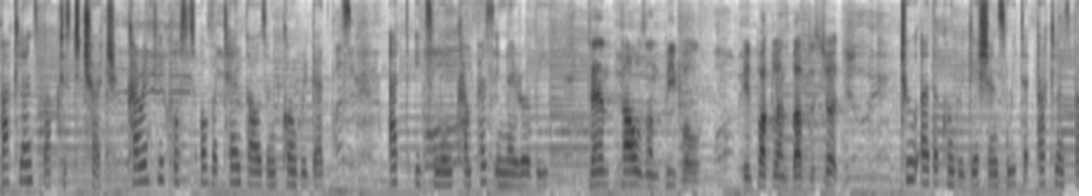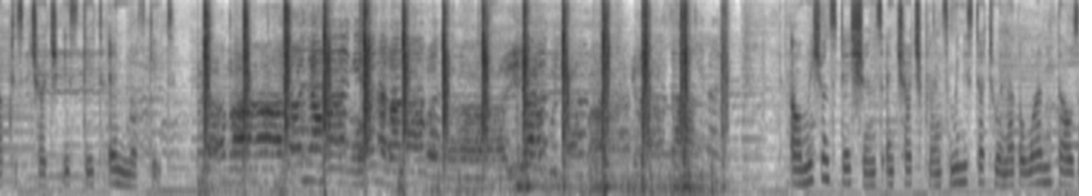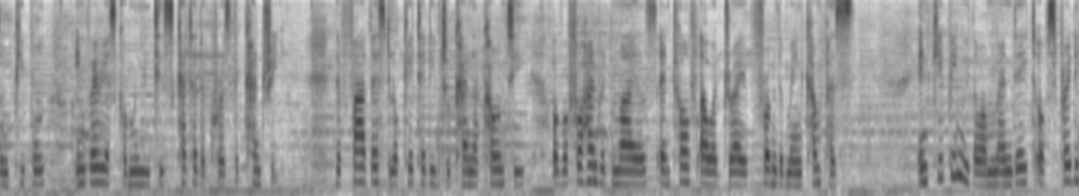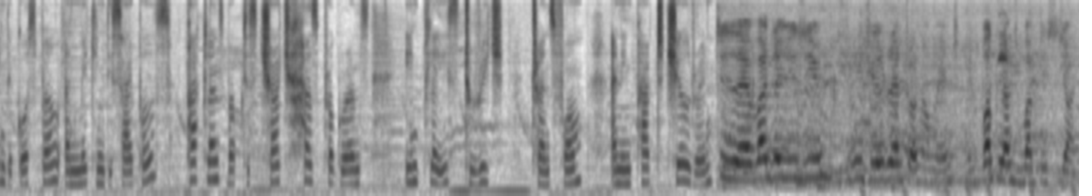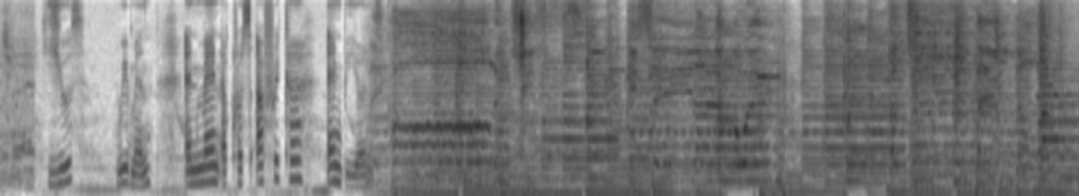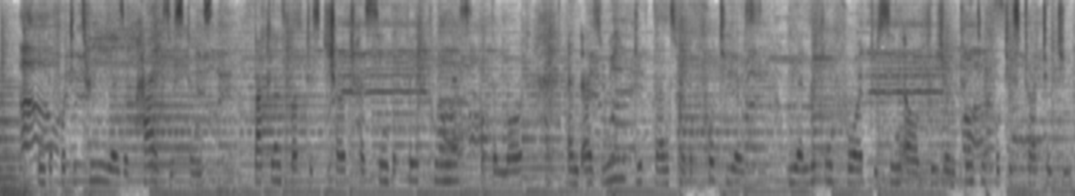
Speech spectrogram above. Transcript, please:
Parklands Baptist Church currently hosts over 10,000 congregants at its main campus in Nairobi. 10,000 people in Parklands Baptist Church. Two other congregations meet at Parklands Baptist Church, Eastgate and Northgate. Our mission stations and church plants minister to another 1,000 people in various communities scattered across the country. The farthest located in Turkana County, over 400 miles and 12 hour drive from the main campus. In keeping with our mandate of spreading the gospel and making disciples, Parklands Baptist Church has programs in place to reach, transform, and impact children This is the Evangelism Through Children tournament in Parklands Baptist Church. youth, women, and men across Africa and beyond. Call him Jesus. He said, I am the way, the truth, and the life. In the 43 years of high existence, Parklands Baptist Church has seen the faithfulness of the Lord, and as we give thanks for the 40 years, we are looking forward to seeing our Vision 2040 strategy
